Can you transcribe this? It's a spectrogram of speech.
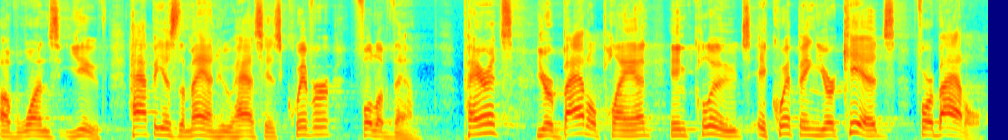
of one's youth. Happy is the man who has his quiver full of them. Parents, your battle plan includes equipping your kids for battle,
